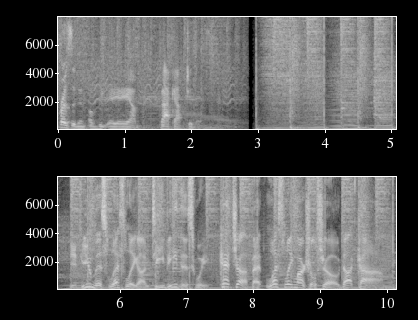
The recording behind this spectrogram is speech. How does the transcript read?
president of the AAM. Back after this. If you miss Leslie on TV this week, catch up at lesliemarshallshow.com.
